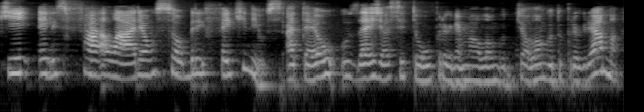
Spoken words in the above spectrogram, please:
que eles falaram sobre fake news. Até o Zé já citou o programa ao longo, ao longo do programa,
